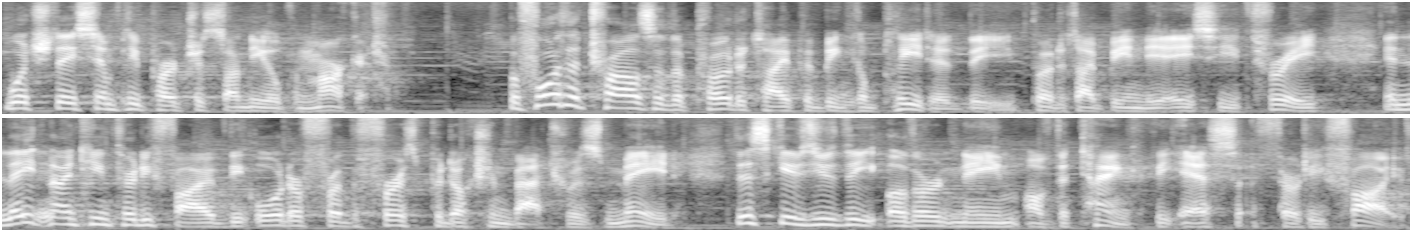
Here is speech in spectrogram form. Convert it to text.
which they simply purchased on the open market. Before the trials of the prototype had been completed, the prototype being the AC-3, in late 1935 the order for the first production batch was made. This gives you the other name of the tank, the S-35.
